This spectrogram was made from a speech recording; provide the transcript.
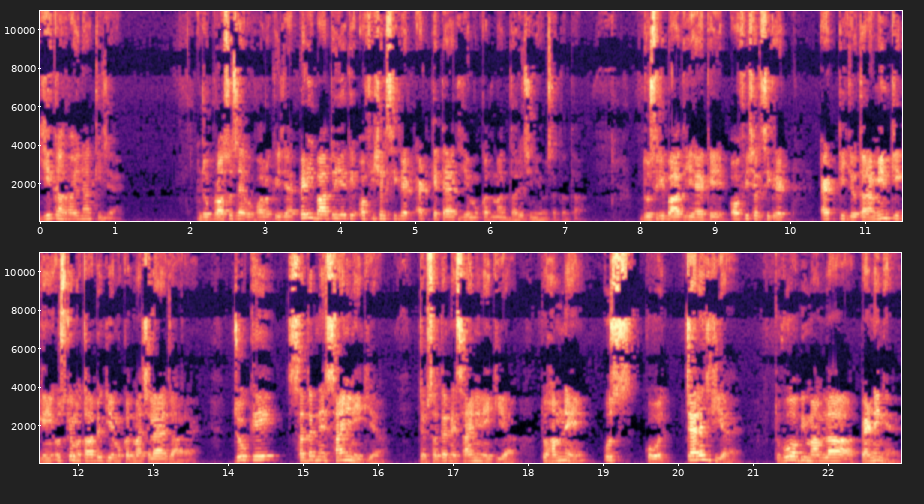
ये कार्रवाई ना की जाए। जो प्रोसेस है वो फॉलो की जाए। पहली बात तो ये कि ऑफिशियल सीक्रेट एक्ट के तहत ये मुकदमा दर्ज नहीं हो सकता था। दूसरी बात यह है कि ऑफिशियल सीक्रेट एक्ट की जो तरामीम की गई, उसके मुताबिक ये मुकदमा चलाया जा रहा है, जो कि सदर ने साइन नहीं किया। जब सदर ने साइन ही नहीं किया तो हमने उसको चैलेंज किया है। तो वो अभी मामला पेंडिंग है,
